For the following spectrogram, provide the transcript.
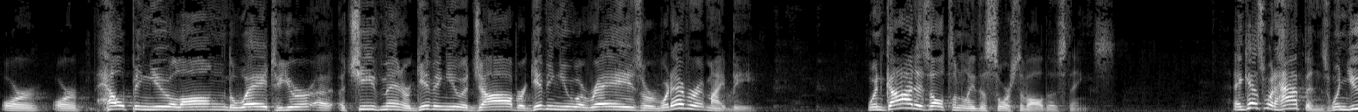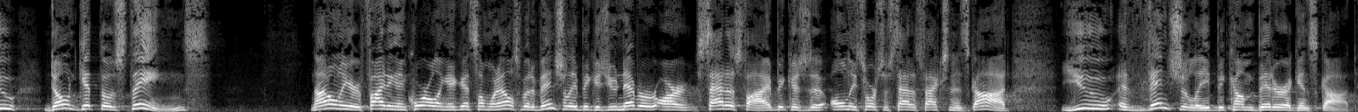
or, or helping you along the way to your uh, achievement or giving you a job or giving you a raise or whatever it might be. When God is ultimately the source of all those things. And guess what happens? When you don't get those things, not only are you fighting and quarreling against someone else, but eventually because you never are satisfied because the only source of satisfaction is God, you eventually become bitter against God.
